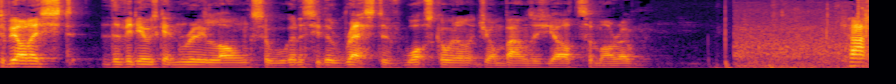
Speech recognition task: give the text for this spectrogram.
To be honest, the video is getting really long, so we're going to see the rest of what's going on at John Bowser's yard tomorrow. CAF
